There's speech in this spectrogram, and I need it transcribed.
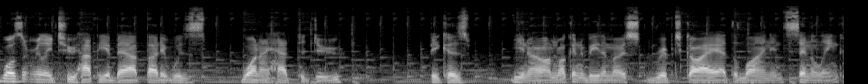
wasn't really too happy about, but it was one I had to do because, you know, I'm not going to be the most ripped guy at the line in Centrelink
